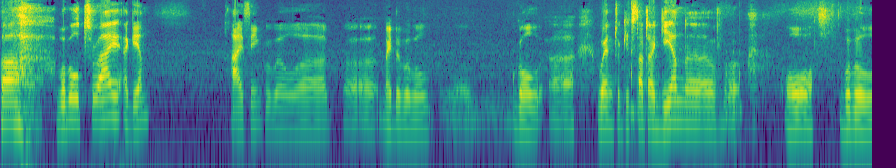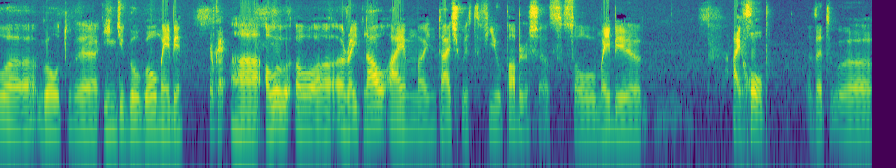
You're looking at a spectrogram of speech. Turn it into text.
Uh, we will try again. I think we will. Uh, uh, maybe we will uh, go uh, when to Kickstarter again, uh, or we will uh, go to the Indiegogo maybe. Okay. Uh, or, or right now I'm in touch with few publishers, so maybe I hope that uh,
